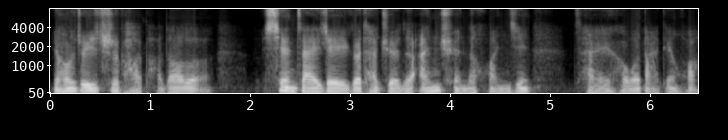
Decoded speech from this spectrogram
然后就一直跑，跑到了现在这一个她觉得安全的环境，才和我打电话。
